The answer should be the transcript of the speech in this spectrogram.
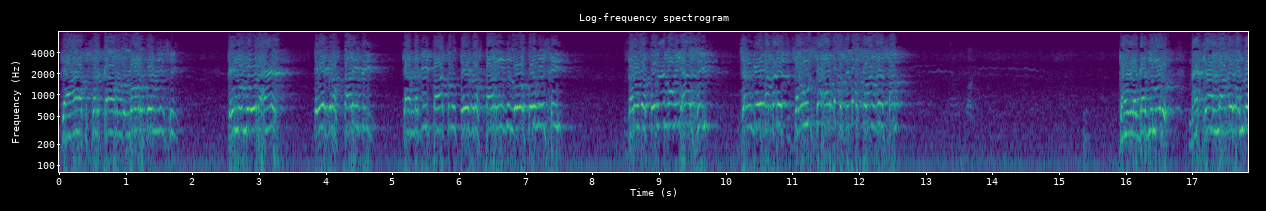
کیا آپ سرکار نو لوڑ کوئی نہیں سی؟ تینوں لوڑ ہے، تیز رفتاری دی۔ کیا نبی پاک نو تیز رفتاری دی لوڑ کوئی نہیں سی؟ ضرورت انہوں بھی ہے سی۔ جنگے بدلے ضرور صحابہ ذبح کرا سن۔ کہنے لگا جی مر میں کیا اللہ کے بندے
